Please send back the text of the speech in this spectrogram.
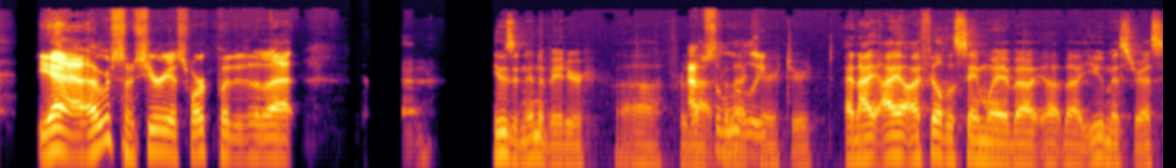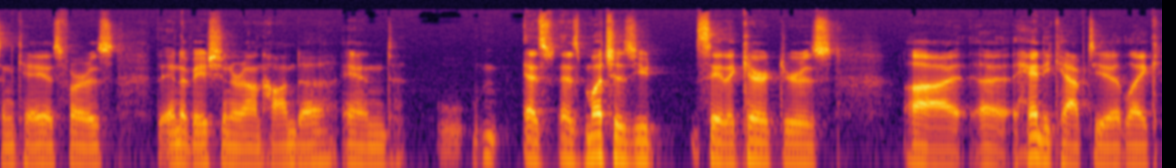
yeah, there was some serious work put into that. He was an innovator uh, for that for that character, and I, I I feel the same way about about you, Mr. SNK, as far as the innovation around Honda, and as as much as you say the character is uh, uh, handicapped you, like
